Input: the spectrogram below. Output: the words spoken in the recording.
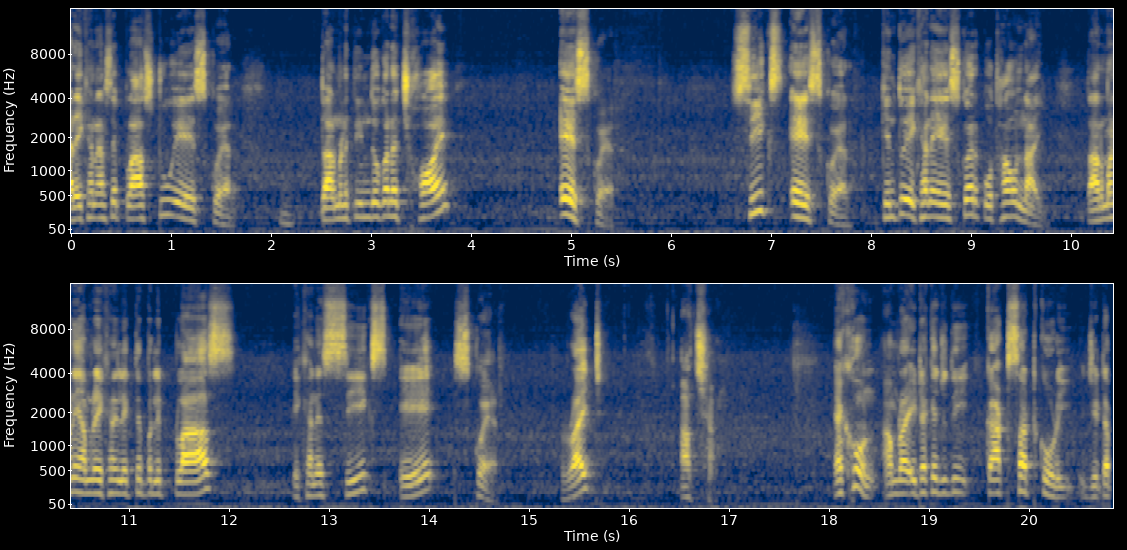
আর এখানে আছে প্লাস টু এ স্কোয়ার তার মানে তিন দোকানে ছয় a square six a square কিন্তু এখানে এ স্কোয়ার কোথাও নাই। তার মানে আমরা এখানে লিখতে পারি প্লাস এখানে সিক্স এ স্কোয়ার রাইট আচ্ছা। এখন আমরা এটাকে যদি কাটসাট করি, যেটা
